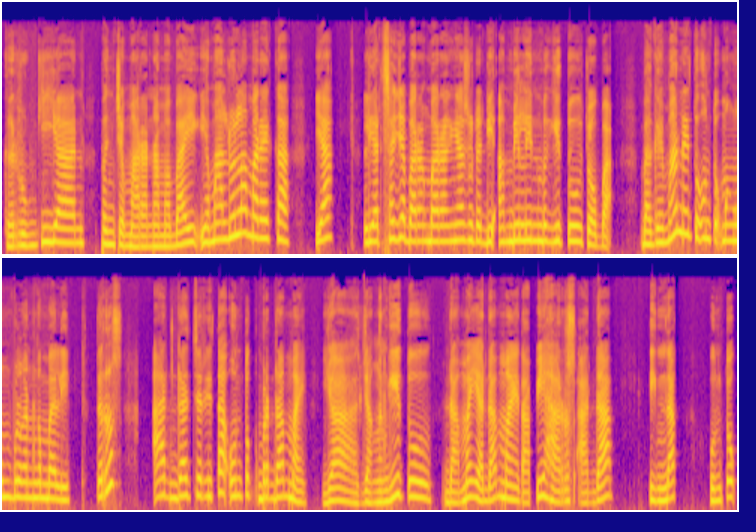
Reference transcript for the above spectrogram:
kerugian pencemaran nama baik. Ya malulah mereka ya. Lihat saja barang-barangnya sudah diambilin begitu. Coba bagaimana itu untuk mengumpulkan kembali? Terus ada cerita untuk berdamai. Ya, jangan gitu. Damai ya damai, tapi harus ada tindak untuk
